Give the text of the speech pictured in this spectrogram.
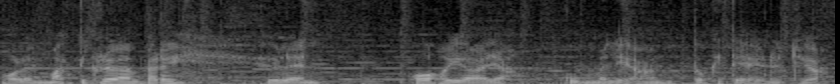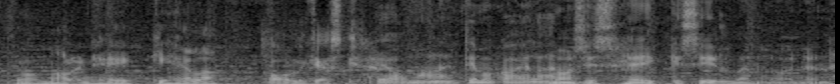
Olen Matti Grönberg, Ylen ohjaaja. Kummelia on toki tehnyt jo. Joo, mä olen Heikki Hela. Olli Keskinen. Joo, mä olen Timo Kahilainen. Mä oon siis Heikki Silvennoinen.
